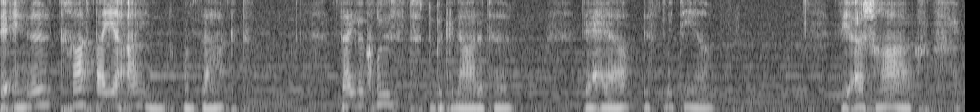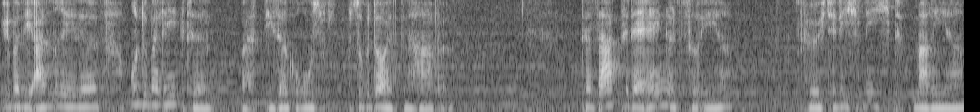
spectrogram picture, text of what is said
Der Engel trat bei ihr ein und sagt, Sei gegrüßt, du Begnadete, der Herr ist mit dir. Sie erschrak über die Anrede und überlegte, was dieser Gruß zu bedeuten habe. Da sagte der Engel zu ihr, Fürchte dich nicht, Maria,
